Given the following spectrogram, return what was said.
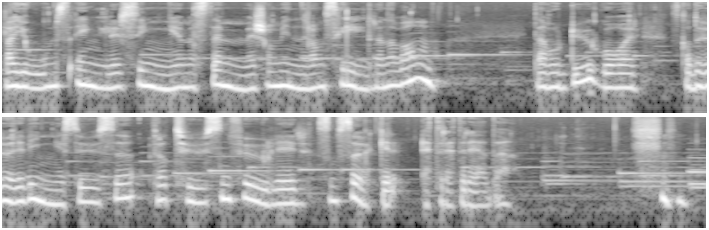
La jordens engler synge med stemmer som minner om sildrende vann. Der hvor du går, skal du høre vingesuset fra tusen fugler som søker etter et rede.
